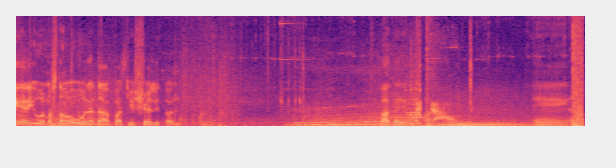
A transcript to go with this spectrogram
carry una, mas nauuna dapat usually, tol. Bagay. oh. Eh, ano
